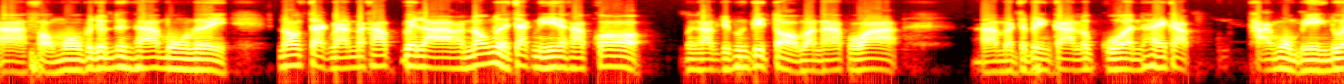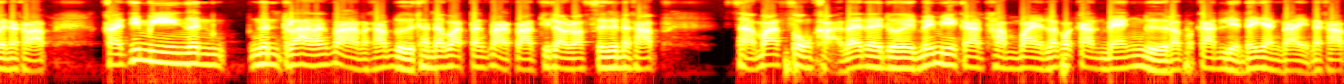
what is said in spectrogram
อ่าสองโมงไปจนถึงห้าโมงเลย นอกจากนั้นนะครับ เวลานอกเหนือจากนี้นะครับ ก็นะครับจะเพิ่งติดต่อมานะครับเพราะว่า อ่ามันจะเป็นการรบกวนให้กับทางผมเองด้วยนะครับ ใครที่มีเงินเงินตราต่างๆนะครับ หรือธนบัตรต่างๆ ตามที่เรารับซื้อนะครับ สามารถส่งขายได้เลยโดย ไม่มีการทำใบรับประกันแบงก์หรือรับประกันเหรียญได้อย่างใดนะครับ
